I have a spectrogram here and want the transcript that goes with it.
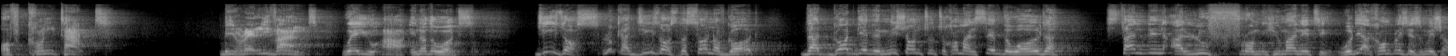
of contact. Be relevant where you are. In other words, Jesus, look at Jesus, the Son of God, that God gave a mission to to come and save the world, standing aloof from humanity. Would he accomplish his mission?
